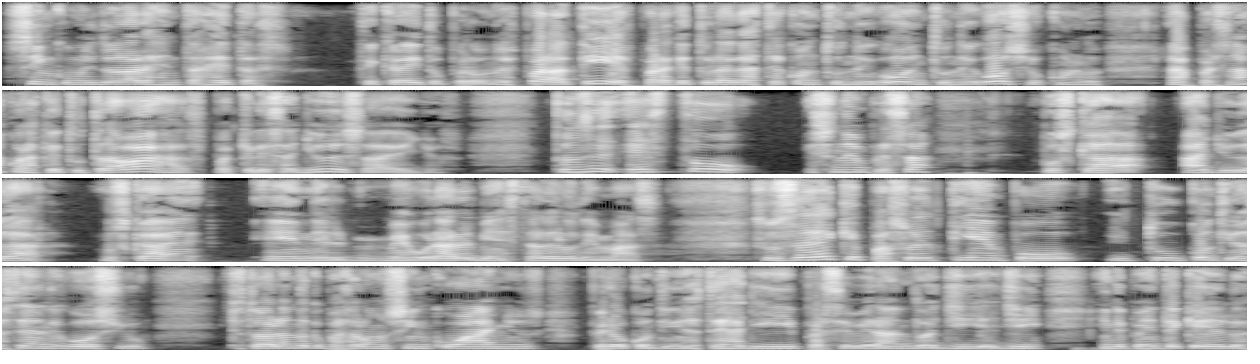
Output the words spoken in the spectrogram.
5 mil dólares en tarjetas de crédito, pero no es para ti, es para que tú la gastes con tus negocios, en tu negocio, con las personas con las que tú trabajas, para que les ayudes a ellos. Entonces, esto es una empresa buscada ayudar, buscada en el mejorar el bienestar de los demás. Sucede que pasó el tiempo y tú continuaste en el negocio. Yo estoy hablando que pasaron cinco años, pero continuaste allí, perseverando allí, allí, independiente que lo,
